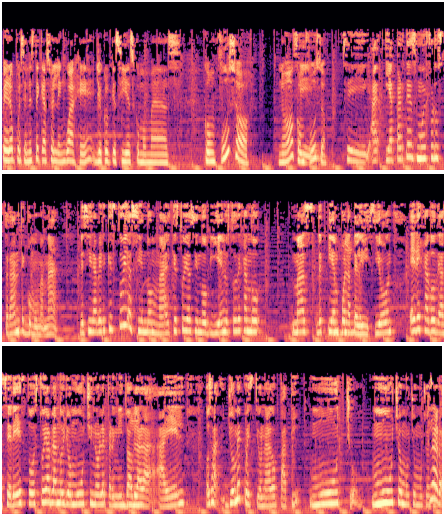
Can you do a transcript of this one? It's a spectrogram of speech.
pero pues en este caso el lenguaje, yo creo que sí es como más confuso, ¿no? Confuso. Sí, y aparte es muy frustrante como mamá. Decir, a ver, ¿qué estoy haciendo mal? ¿Qué estoy haciendo bien? ¿Lo estoy dejando más de tiempo en la televisión, he dejado de hacer esto, estoy hablando yo mucho y no le permito hablar a, él. O sea, yo me he cuestionado, Patti, mucho, mucho, mucho, mucho. Claro,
